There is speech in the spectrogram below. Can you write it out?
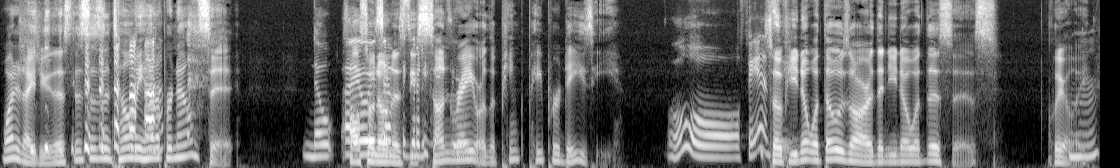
Why did I do this? This doesn't tell me how to pronounce it. Nope. It's also known as the sunray or the pink paper daisy. Oh, fancy. So if you know what those are, then you know what this is. Clearly. Mhm.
